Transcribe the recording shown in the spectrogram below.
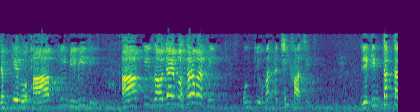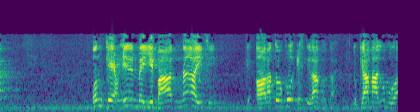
جبکہ وہ آپ کی بیوی تھی، آپ کی زوجہ محترمہ تھی، ان کی عمر اچھی خاصی تھی۔ لیکن تب تک ان کے علم میں یہ بات نہ آئی تھی کہ عورتوں کو احترام ہوتا ہے۔ تو کیا معلوم ہوا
